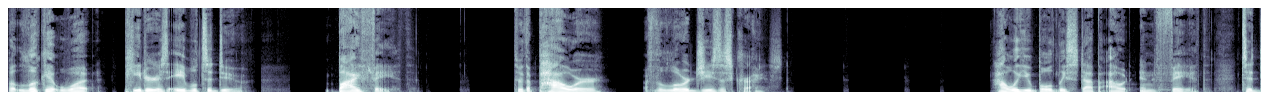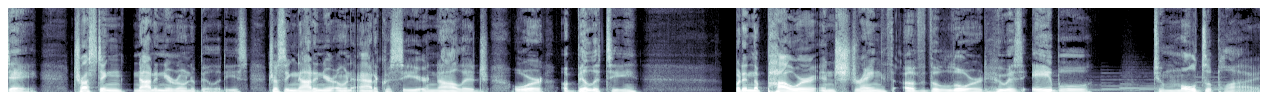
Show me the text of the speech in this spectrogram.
But look at what Peter is able to do by faith through the power of the Lord Jesus Christ. How will you boldly step out in faith today, trusting not in your own abilities, trusting not in your own adequacy or knowledge or ability, but in the power and strength of the Lord who is able to multiply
